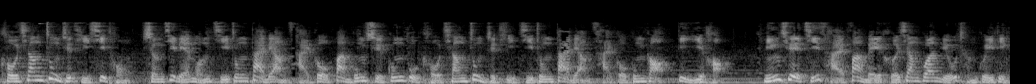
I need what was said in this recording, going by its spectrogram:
口腔种植体系统省际联盟集中带量采购办公室公布口腔种植体集中带量采购公告第一号，明确集采范围和相关流程规定。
